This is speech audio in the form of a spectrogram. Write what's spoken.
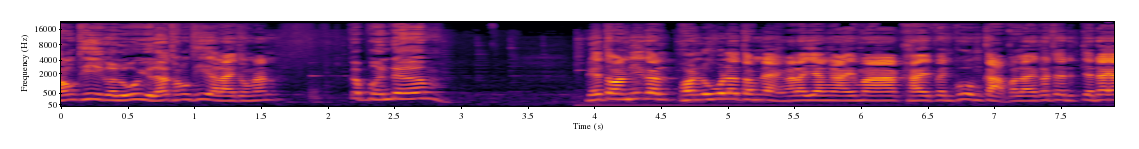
ท้องที่ก็รู้อยู่แล้วท้องที่อะไรตรงนั้น ก็เหมือนเดิม เดี๋ยวตอนนี้ก็พอรู้แล้วตำแหน่งอะไรยังไงมาใครเป็นผู้กำกับอะไรก็จะจะได้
